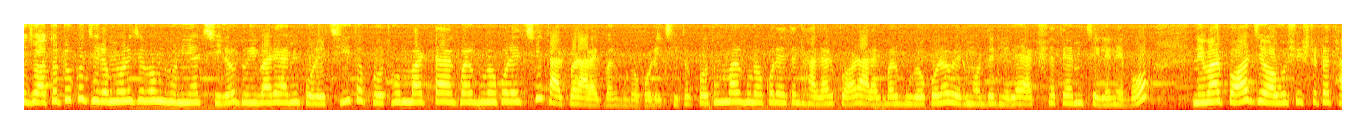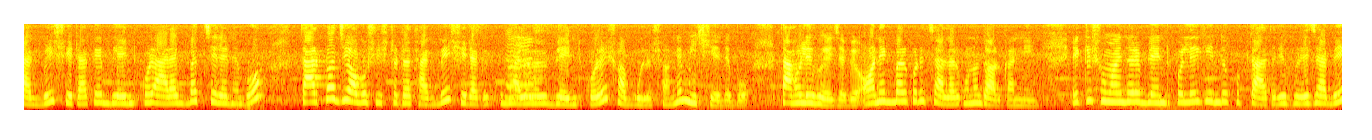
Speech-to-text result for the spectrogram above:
তো যতটুকু জিরামরিচ এবং ধনিয়া ছিল, দুইবারে আমি করেছি। তো প্রথমবারটা একবার গুঁড়ো করেছি, তারপর আরেকবার গুঁড়ো করেছি। তো প্রথমবার গুঁড়ো করে এতে ঢালার পর আরেকবার গুঁড়ো করেও এর মধ্যে ঢেলে একসাথে আমি চেলে নেব। নেবার পর যে অবশিষ্টটা থাকবে সেটাকে ব্লেন্ড করে আরেকবার চেলে নেব। তারপর যে অবশিষ্টটা থাকবে সেটাকে খুব ভালোভাবে ব্লেন্ড করে সবগুলোর সঙ্গে মিশিয়ে দেব। তাহলেই হয়ে যাবে। অনেকবার করে চালার কোনো দরকার নেই। একটু সময় ধরে ব্লেন্ড করলেই কিন্তু খুব তাড়াতাড়ি হয়ে যাবে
